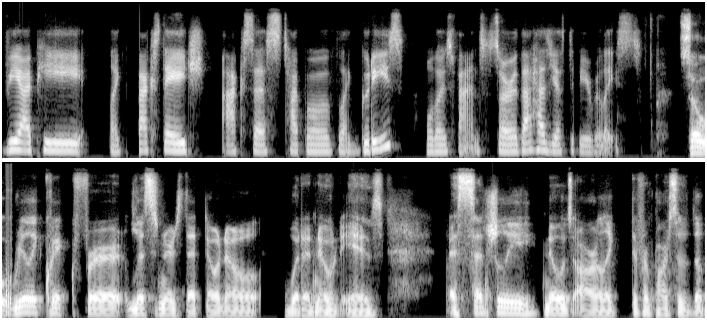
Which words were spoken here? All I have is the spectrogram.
VIP, like backstage access type of like goodies all those fans. So that has yet to be released. So, really quick for listeners that don't know what a node is, essentially, nodes are like different parts of the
